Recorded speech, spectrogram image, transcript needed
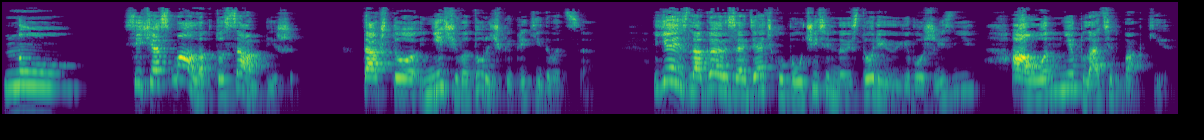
Ну, сейчас мало кто сам пишет, так что нечего дурочкой прикидываться. Я излагаю за дядьку поучительную историю его жизни, а он мне платит бабки.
